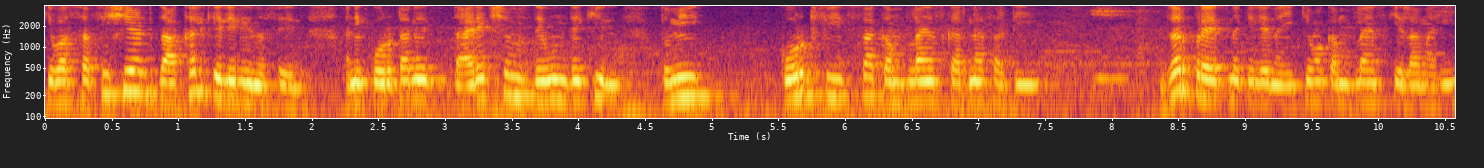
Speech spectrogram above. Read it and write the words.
किंवा सफिशियंट दाखल केलेली नसेल आणि कोर्टाने डायरेक्शन्स देऊन देखील तुम्ही कोर्ट फीजचा कंप्लायन्स करण्यासाठी जर प्रयत्न केले नाही किंवा कंप्लायन्स केला नाही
